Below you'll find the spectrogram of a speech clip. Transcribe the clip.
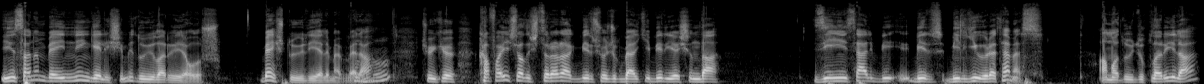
İnsanın beyninin gelişimi duyularıyla olur. Beş duyu diyelim evvela. Çünkü kafayı çalıştırarak bir çocuk belki bir yaşında zihinsel bir, bir bilgi üretemez. Ama duyduklarıyla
